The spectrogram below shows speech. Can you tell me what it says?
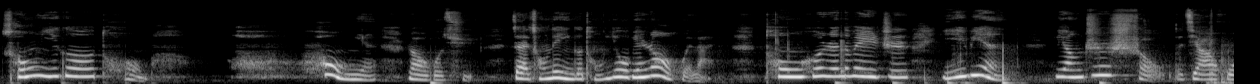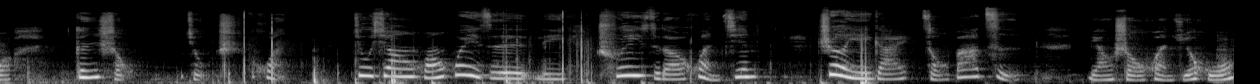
从一个桶。后面绕过去，再从另一个桶右边绕回来，桶和人的位置一变，两只手的家伙跟手就换，就像黄会子里吹子的换肩。这一改走八字，两手换绝活，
